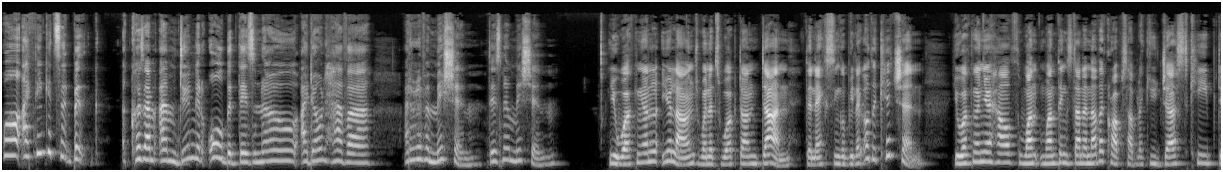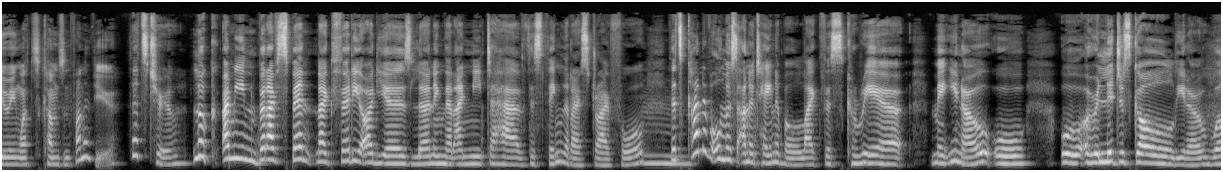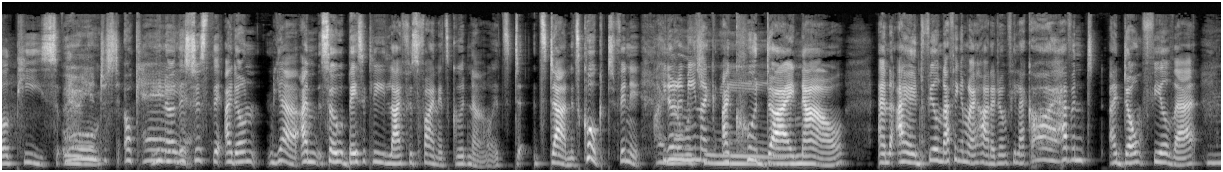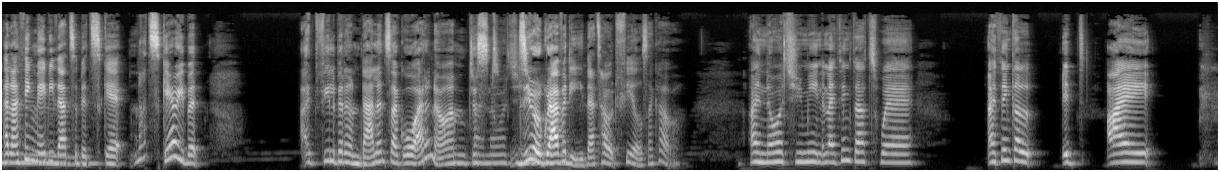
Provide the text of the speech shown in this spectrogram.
Well, I think it's a but because I'm I'm doing it all, but there's no I don't have a I don't have a mission. There's no mission. You're working on your lounge. When it's work done, done. The next thing will be like, oh, the kitchen. You're working on your health. One one thing's done, another crops up. Like you just keep doing what comes in front of you. That's true. Look, I mean, but I've spent like 30 odd years learning that I need to have this thing that I strive for mm. that's kind of almost unattainable, like this career, you know, or or a religious goal, you know, world peace or Very interesting. Okay. You know, there's just the, I don't yeah, I'm so basically life is fine. It's good now. It's d- it's done. It's cooked, finished. You know, what I mean? Like you I could die now and I feel nothing in my heart. I don't feel like, "Oh, I haven't I don't feel that." And I think maybe that's a bit mm. scary. Not scary, but I'd feel a bit unbalanced like, "Oh, I don't know. I'm just know zero mean. gravity." That's how it feels. Like, "Oh, I know what you mean, and I think that's where I think a it. I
